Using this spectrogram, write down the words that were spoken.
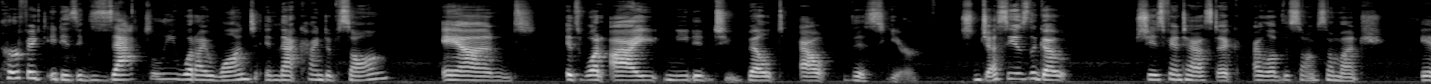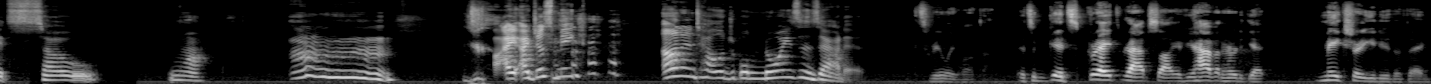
perfect. It is exactly what I want in that kind of song. And it's what I needed to belt out this year. Jessi is the goat. She's fantastic. I love this song so much. It's so. Mm. I, I just make unintelligible noises at it. It's really well done. It's a it's great rap song. If you haven't heard it yet, make sure you do the thing.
